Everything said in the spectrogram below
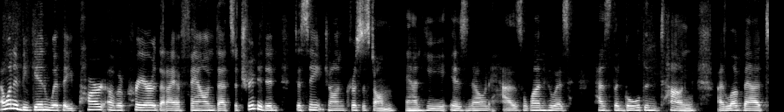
I want to begin with a part of a prayer that I have found that's attributed to St. John Chrysostom, and he is known as one who has, has the golden tongue. I love that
